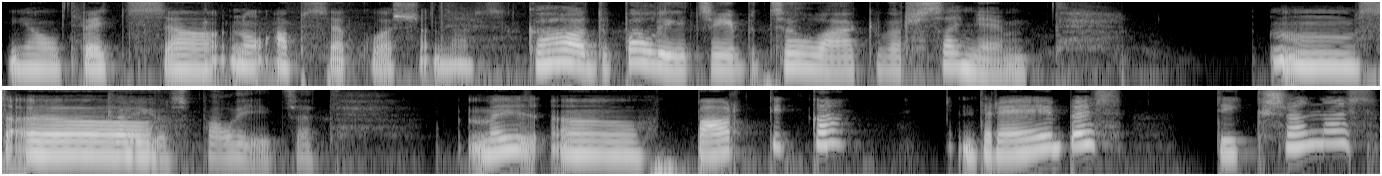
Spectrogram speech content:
jau pēc uh, nu, apsekošanas. Kādu palīdzību cilvēki var saņemt? Mums, uh, Kā jūs palīdzat? Mēs, uh, pārtika, drēbes, tikšanas,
